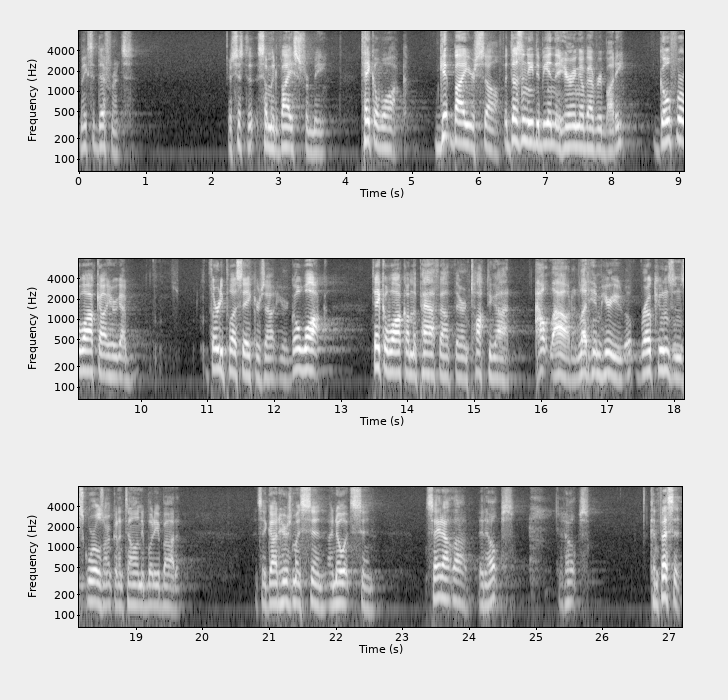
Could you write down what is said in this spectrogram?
makes a difference. It's just some advice from me. Take a walk. Get by yourself. It doesn't need to be in the hearing of everybody. Go for a walk out here. Got 30 plus acres out here. Go walk. Take a walk on the path out there and talk to God out loud and let Him hear you. Oh, Raccoons and squirrels aren't going to tell anybody about it. And say, God, here's my sin. I know it's sin. Say it out loud. It helps. It helps. Confess it.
